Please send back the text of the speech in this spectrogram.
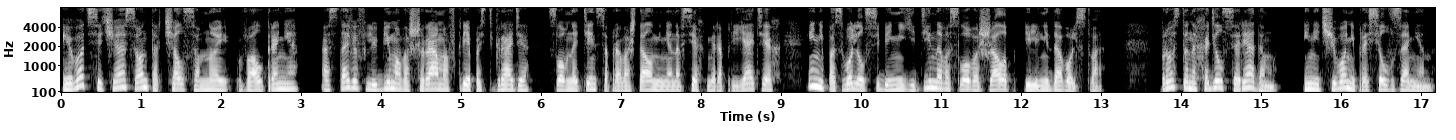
И вот сейчас он торчал со мной в Алтроне, оставив любимого шрама в крепость Граде, словно тень сопровождал меня на всех мероприятиях и не позволил себе ни единого слова жалоб или недовольства. Просто находился рядом и ничего не просил взамен.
